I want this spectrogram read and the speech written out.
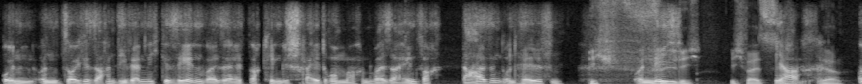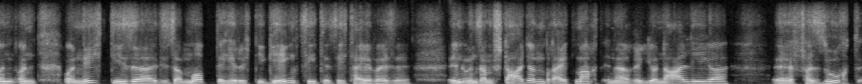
und, und solche Sachen, die werden nicht gesehen, weil sie einfach kein Geschrei drum machen, weil sie einfach da sind und helfen. Ich Und fühl nicht- dich. Ich weiß. Ja. ja. Und, und, und nicht dieser, dieser Mob, der hier durch die Gegend zieht, der sich teilweise in unserem Stadion breit macht, in der Regionalliga, äh, versucht,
